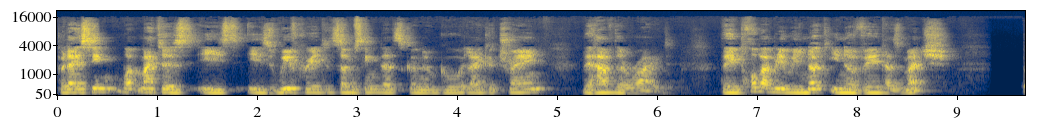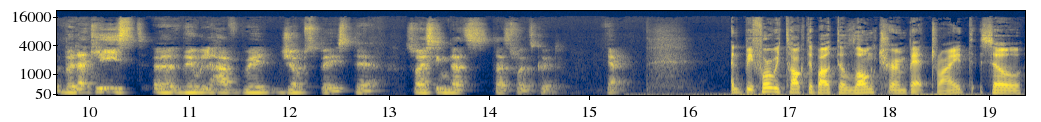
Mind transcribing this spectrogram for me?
But I think what matters is is we've created something that's going to go like a train they have the ride. They probably will not innovate as much, but at least uh, they will have great job space there. So I think that's that's what's good. Yeah. And before we talked about the long term bet, right? So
